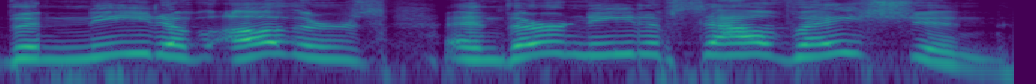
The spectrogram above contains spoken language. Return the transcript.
the need of others and their need of salvation.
